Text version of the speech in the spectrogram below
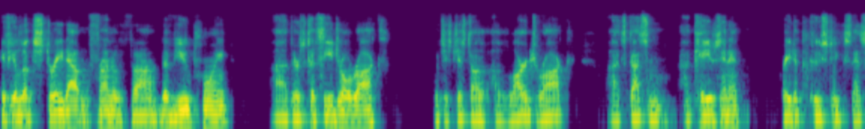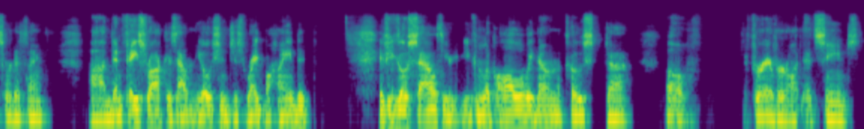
If you look straight out in front of uh, the viewpoint uh, there's cathedral rock which is just a, a large rock. Uh, it's got some uh, caves in it great acoustics that sort of thing. Uh, then face rock is out in the ocean just right behind it. If you go south you, you can look all the way down the coast uh, oh forever it seems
